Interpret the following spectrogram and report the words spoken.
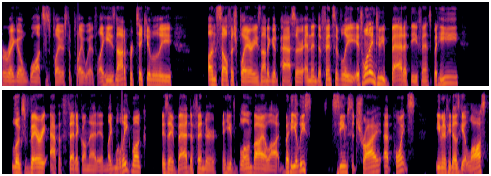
Borrego wants his players to play with. Like he's not a particularly unselfish player. He's not a good passer, and then defensively, it's one thing to be bad at defense, but he looks very apathetic on that end. Like Malik Monk is a bad defender and he gets blown by a lot, but he at least seems to try at points, even if he does get lost.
